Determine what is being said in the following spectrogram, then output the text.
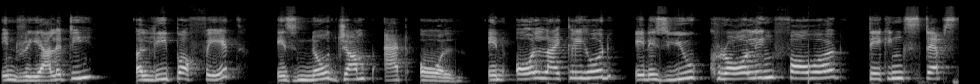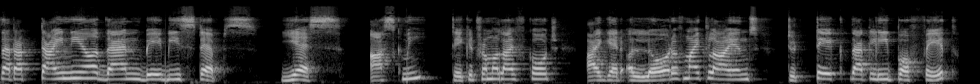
In reality, a leap of faith is no jump at all. In all likelihood, it is you crawling forward taking steps that are tinier than baby steps. Yes, ask me, take it from a life coach. I get a lot of my clients to take that leap of faith,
